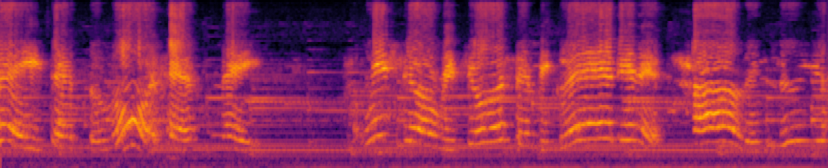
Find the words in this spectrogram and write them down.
day that the Lord has made. We shall rejoice and be glad in it. Hallelujah,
